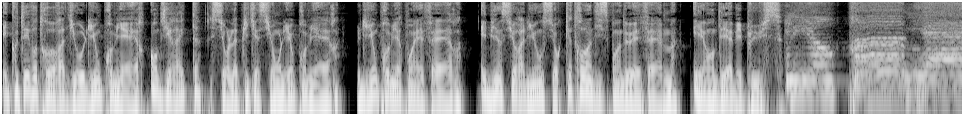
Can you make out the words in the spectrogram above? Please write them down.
Écoutez votre radio Lyon Première en direct sur l'application Lyon Première, lyonpremière.fr et bien sûr à Lyon sur 90.2 FM et en DAB+. Lyon Première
